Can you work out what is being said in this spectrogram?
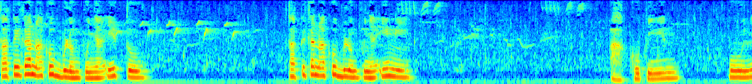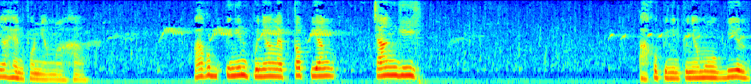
Tapi kan aku belum punya itu. Tapi kan aku belum punya ini. Aku pingin punya handphone yang mahal. Aku pingin punya laptop yang canggih. Aku pingin punya mobil.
